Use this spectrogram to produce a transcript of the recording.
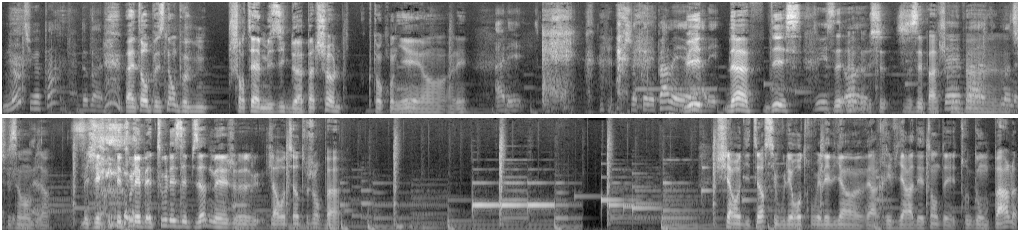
Non, tu veux pas? Dommage. Bah attends, on peut, sinon on peut chanter la musique de Apache Shoal, tant qu'on y est, hein, allez. Allez. Je la connais pas, mais euh, 8, allez. 9, 10. Dix, c'est- oh, euh, je, je sais pas, je connais pas suffisamment voilà. bien. Mais j'ai écouté tous les, tous les épisodes, mais je, je la retiens toujours pas. Chers auditeurs, si vous voulez retrouver les liens euh, vers Rivière à détente et les trucs dont on parle,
